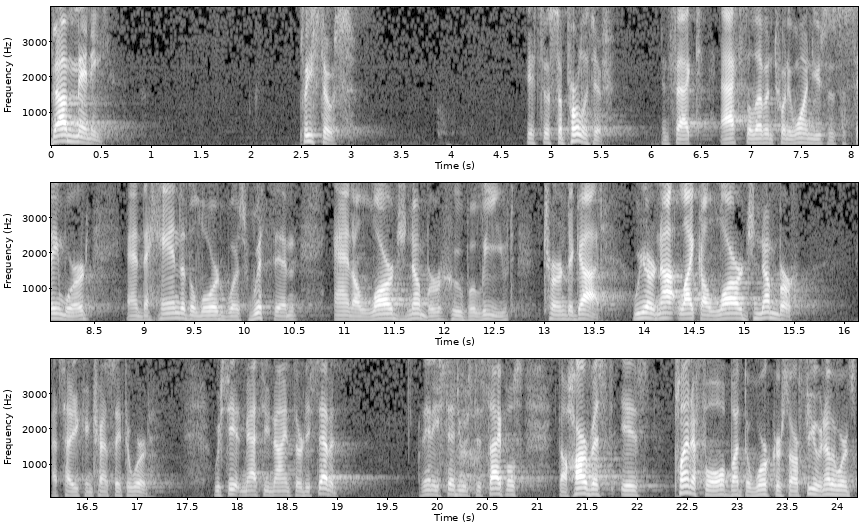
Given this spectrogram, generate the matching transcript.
the many. Plistos. It's a superlative. In fact, Acts 11:21 uses the same word, and the hand of the Lord was with them, and a large number who believed turned to God. We are not like a large number. That's how you can translate the word. We see it in Matthew 9:37. Then he said to his disciples, "The harvest is plentiful, but the workers are few." In other words,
